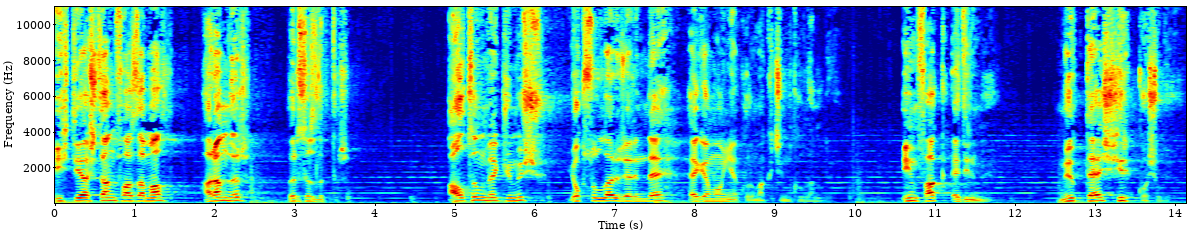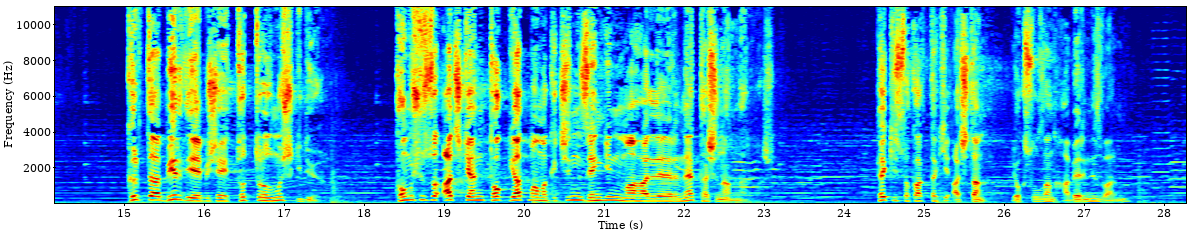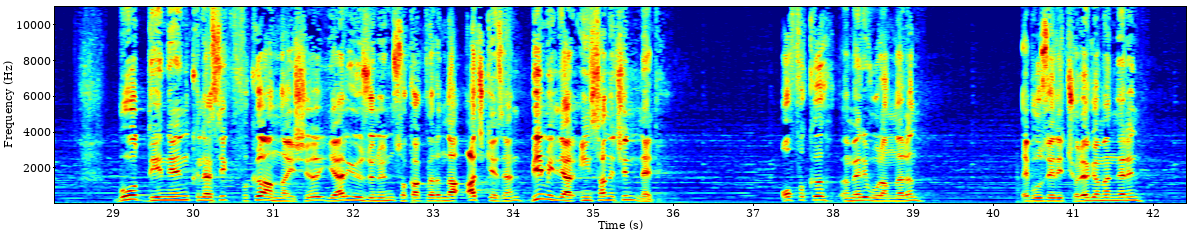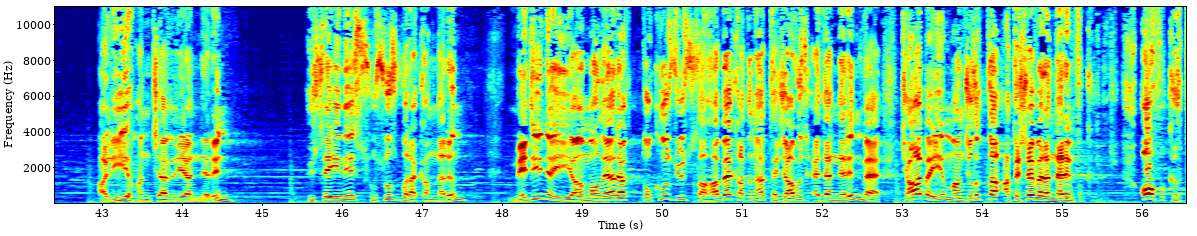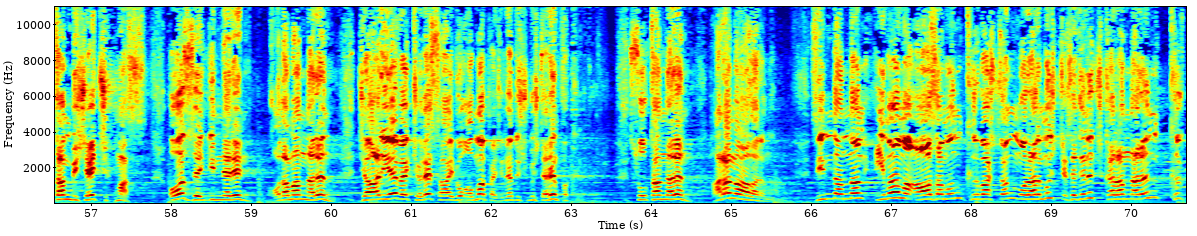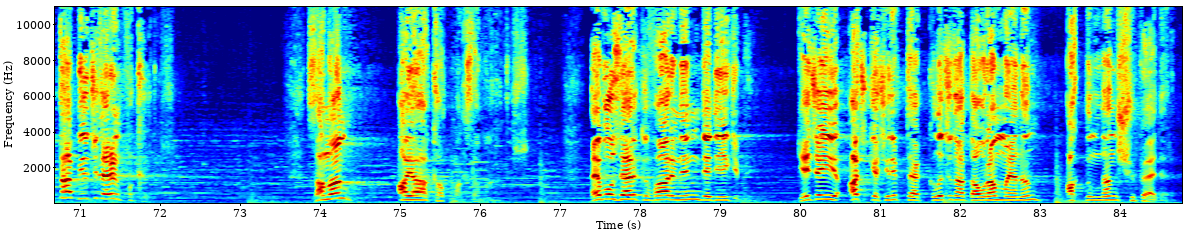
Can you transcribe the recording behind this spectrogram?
İhtiyaçtan fazla mal haramdır, hırsızlıktır. Altın ve gümüş yoksullar üzerinde hegemonya kurmak için kullanılıyor. İnfak edilmiyor. Mülkte şirk koşuluyor. Kırkta bir diye bir şey tutturulmuş gidiyor. Komşusu açken tok yatmamak için zengin mahallelerine taşınanlar var. Peki sokaktaki açtan, yoksuldan haberiniz var mı? Bu dinin klasik fıkıh anlayışı yeryüzünün sokaklarında aç gezen bir milyar insan için ne diyor? O fıkıh Ömer'i vuranların, Ebu Zer'i çöle gömenlerin, Ali'yi hançerleyenlerin, Hüseyin'i susuz bırakanların, Medine'yi yağmalayarak 900 sahabe kadına tecavüz edenlerin ve Kabe'yi mancılıkla ateşe verenlerin fıkıhıdır. O fıkıhtan bir şey çıkmaz. O zenginlerin, kodamanların, cariye ve köle sahibi olma peşine düşmüşlerin fıkıhıdır. Sultanların, haram ağalarının, zindandan İmam-ı Azam'ın kırbaçtan morarmış cesedini çıkaranların kırkta bircilerin fıkıhıdır. Zaman ayağa kalkmak zamanıdır. Ebu Zer Gıfari'nin dediği gibi geceyi aç geçirip de kılıcına davranmayanın aklından şüphe ederim.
